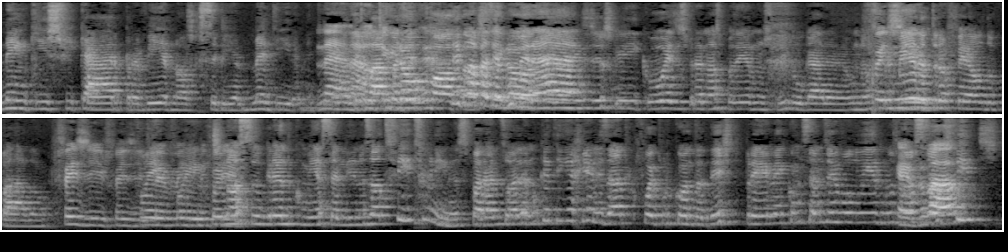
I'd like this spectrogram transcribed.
nem quis ficar para ver nós recebermos. Mentira, mentira. Não, Teve não, lá tirou fazer- fotos, Teve lá fazer bumerangues e coisas para nós podermos divulgar eh, o nosso Foi primeiro giro. troféu do paddle. Foi giro, foi giro. Foi, o nosso grande começo ali nos outfits, meninas. Se pararmos, olha, nunca tinha realizado que foi por conta deste prémio começamos a evoluir nos É nossos verdade. outfits.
